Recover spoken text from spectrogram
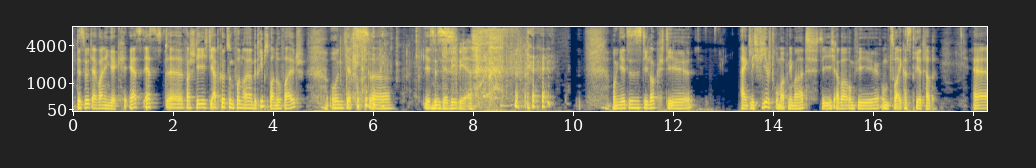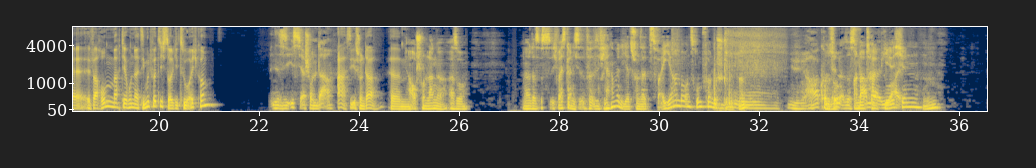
Das wird der Running Gag. Erst, erst äh, verstehe ich die Abkürzung von eurem Betriebsbahnhof falsch und jetzt äh, ist es Der WBF. und jetzt ist es die Lok, die eigentlich vier Stromabnehmer hat, die ich aber irgendwie um zwei kastriert habe. Äh, warum macht ihr 147? Soll die zu euch kommen? Sie ist ja schon da. Ah, sie ist schon da. Ähm, Ja, auch schon lange. Also, na, das ist, ich weiß gar nicht, wie lange haben wir die jetzt schon? Seit zwei Jahren bei uns rumfahren? Bestimmt, ne? Ja, kommt Also hin. Also es war anderthalb nur ein, Jährchen. Hm.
